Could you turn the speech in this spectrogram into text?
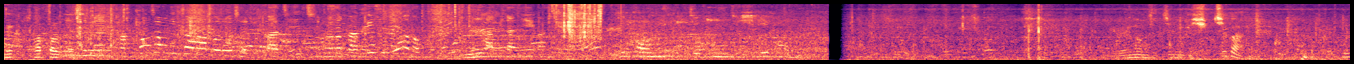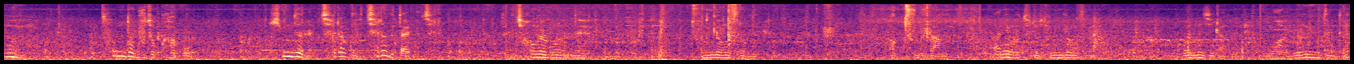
네, 올게요. 내시면 박형성님 성함으로 제주까지 질문을 보내주시면 없으세요? 네. 감사합니다. 안녕히 가세요. 여행하면서 찍는 게 쉽지가 않네. 너무 손도 부족하고 힘드네. 체력이 체력이 딸려 체력. 처음 해보는데 존경스럽네. 곽투리랑 아니버틀이 존경스러워. 먼지랑 와 너무 힘든데?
